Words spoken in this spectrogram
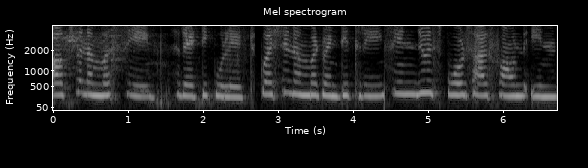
Option number C reticulate question number twenty three synzoospores are found in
